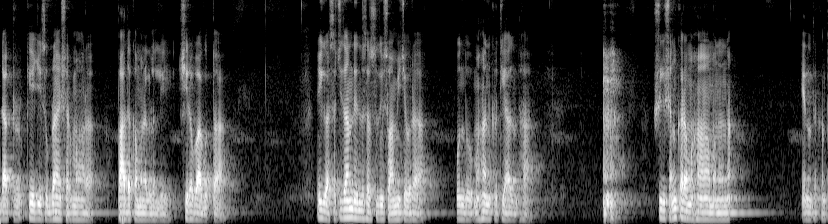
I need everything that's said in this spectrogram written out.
ಡಾಕ್ಟರ್ ಕೆ ಜಿ ಸುಬ್ರಹ ಶರ್ಮಾರ ಪಾದಕಮಲಗಳಲ್ಲಿ ಶಿರಬಾಗುತ್ತಾ ಈಗ ಸಚ್ಚಿದಾನಂದೇಂದ್ರ ಸರಸ್ವತಿ ಸ್ವಾಮೀಜಿಯವರ ಒಂದು ಮಹಾನ್ ಕೃತಿಯಾದಂತಹ ಶ್ರೀ ಶಂಕರ ಮಹಾಮನನ ಎನ್ನತಕ್ಕಂಥ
